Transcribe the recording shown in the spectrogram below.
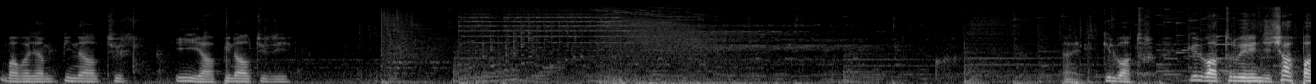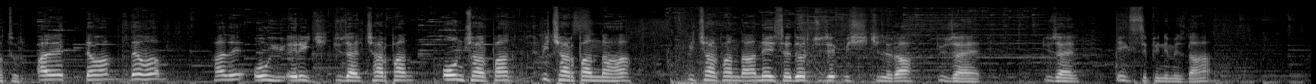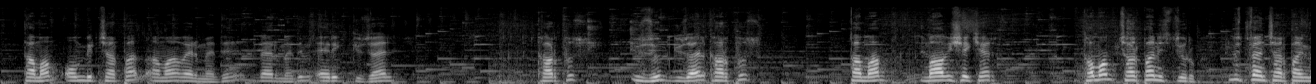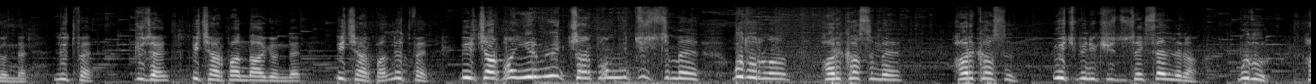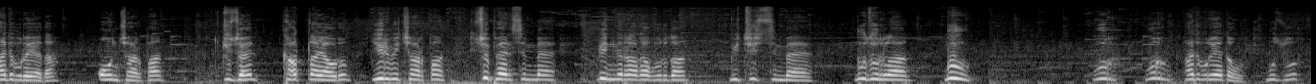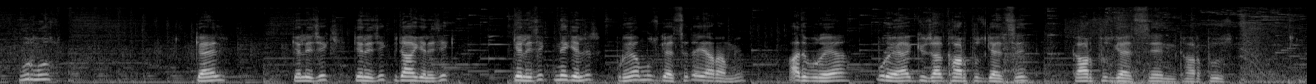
Babacan 1600 iyi ya 1600 iyi. Evet Gül Batur. Gül Batur birinci. Şah Batur. Evet devam devam. Hadi oy erik güzel çarpan 10 çarpan bir çarpan daha bir çarpan daha neyse 472 lira güzel güzel ilk spinimiz daha tamam 11 çarpan ama vermedi vermedi erik güzel karpuz üzüm güzel karpuz tamam mavi şeker tamam çarpan istiyorum lütfen çarpan gönder lütfen güzel bir çarpan daha gönder bir çarpan lütfen bir çarpan 23 çarpan müthişsin be. Budur lan. Harikasın be. Harikasın. 3280 lira. Budur. Hadi buraya da. 10 çarpan. Güzel. Katla yavrum. 20 çarpan. Süpersin be. 1000 lira da buradan. Müthişsin be. Budur lan. Bu. Vur. Vur. Hadi buraya da vur. Muz vur. Vur muz. Gel. Gelecek. Gelecek. Bir daha gelecek. Gelecek. Ne gelir? Buraya muz gelse de yaramıyor. Hadi buraya. Buraya güzel karpuz gelsin. Karpuz gelsin. Karpuz.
